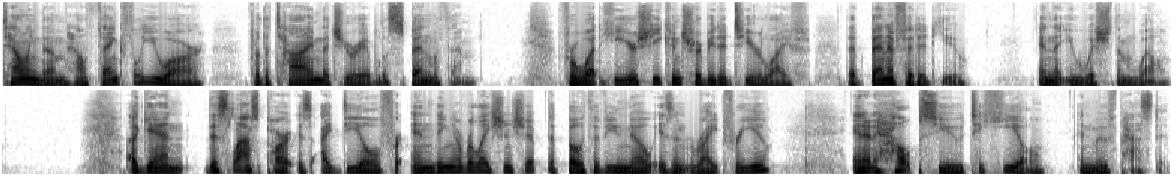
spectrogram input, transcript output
telling them how thankful you are for the time that you were able to spend with them, for what he or she contributed to your life that benefited you, and that you wish them well. Again, this last part is ideal for ending a relationship that both of you know isn't right for you, and it helps you to heal and move past it.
